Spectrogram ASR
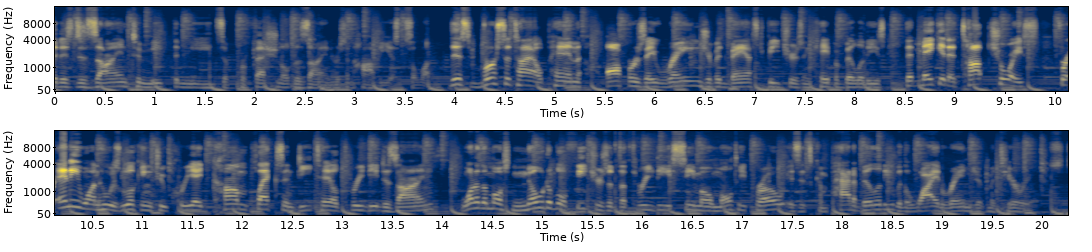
that is designed to meet the needs of professional designers and hobbyists alike. This versatile pen offers a range of advanced features and capabilities that make it a top choice for anyone who is looking to create complex and detailed 3D designs. One of the most notable features of the 3D Simo Multi Pro is its compatibility with a wide range of materials.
